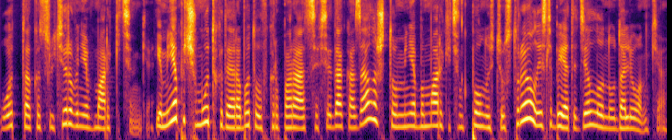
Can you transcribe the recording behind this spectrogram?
от консультирования в маркетинге. И мне почему-то, когда я работала работала в корпорации, всегда казалось, что меня бы маркетинг полностью устроил, если бы я это делала на удаленке.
